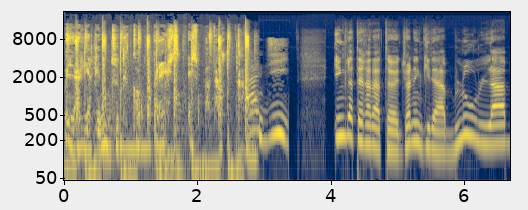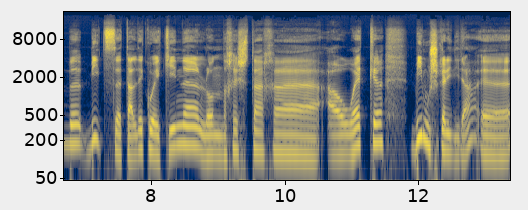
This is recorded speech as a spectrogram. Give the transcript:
belarriak entzuteko prest espadaka. Adi! Inglaterrarat joanen gira Blue Lab Beats taldekoekin Londrestar uh, hauek bi musikari dira uh,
